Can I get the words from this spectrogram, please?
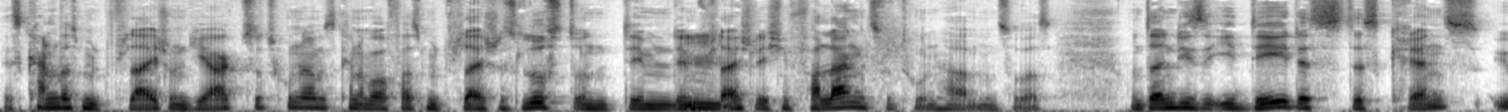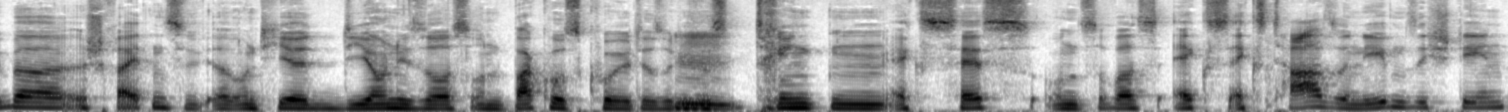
es kann was mit Fleisch und Jagd zu tun haben, es kann aber auch was mit Fleischeslust und dem, dem Mhm. fleischlichen Verlangen zu tun haben und sowas. Und dann diese Idee des, des Grenzüberschreitens äh, und hier Dionysos und Bacchus-Kulte, so dieses Mhm. Trinken, Exzess und sowas, Ex Ekstase neben sich stehen.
